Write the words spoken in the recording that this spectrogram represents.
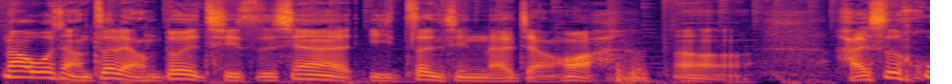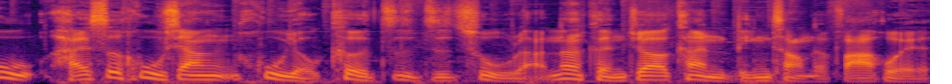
那我想这两队其实现在以阵型来讲的话，呃，还是互还是互相互有克制之处啦。那可能就要看临场的发挥了。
